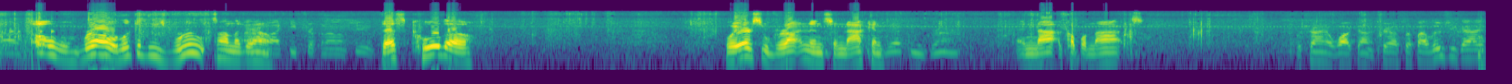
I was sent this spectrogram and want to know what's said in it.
Uh, Oh, bro, look at these roots on the I, know, ground. I keep tripping on them too. That's cool, though. We heard some grunting and some knocking have some grunt. And not a couple knocks. We're trying to walk down the trail. So if I lose you guys,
